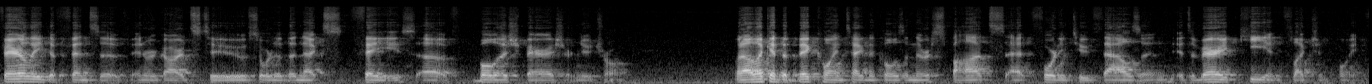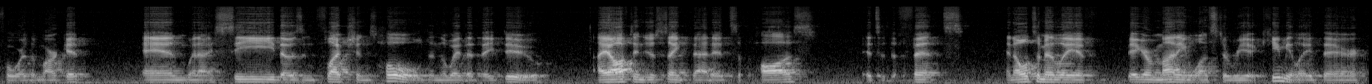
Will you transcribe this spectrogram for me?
fairly defensive in regards to sort of the next phase of bullish, bearish, or neutral. When I look at the Bitcoin technicals and the response at 42,000, it's a very key inflection point for the market. And when I see those inflections hold in the way that they do, I often just think that it's a pause, it's a defense, and ultimately if bigger money wants to reaccumulate there,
